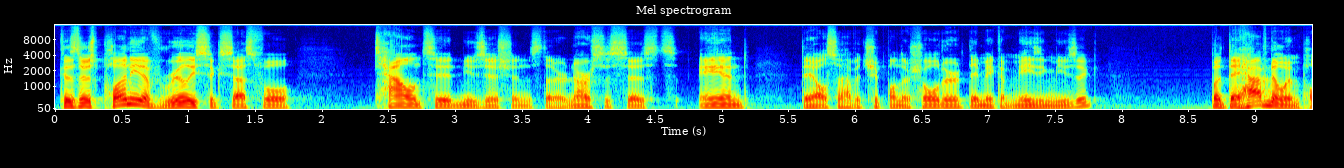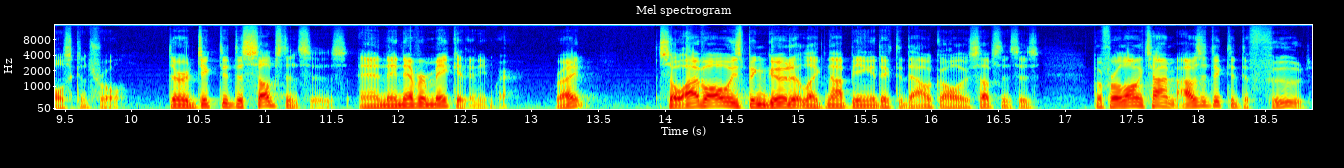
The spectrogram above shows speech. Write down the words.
Because there's plenty of really successful, talented musicians that are narcissists and they also have a chip on their shoulder. They make amazing music but they have no impulse control. They're addicted to substances and they never make it anywhere, right? So I've always been good at like not being addicted to alcohol or substances, but for a long time I was addicted to food,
